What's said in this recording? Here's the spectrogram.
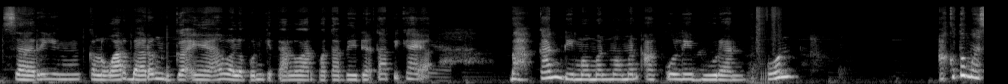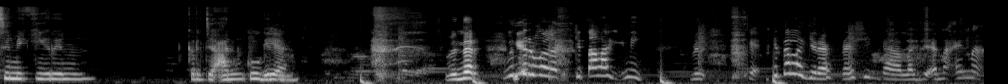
sering keluar bareng juga ya walaupun kita luar kota beda tapi kayak Iya. bahkan di momen-momen aku liburan pun aku tuh masih mikirin kerjaanku gitu. Iya. Bener, bener banget. Kita lagi nih, kayak kita lagi refreshing kan, lagi enak-enak.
